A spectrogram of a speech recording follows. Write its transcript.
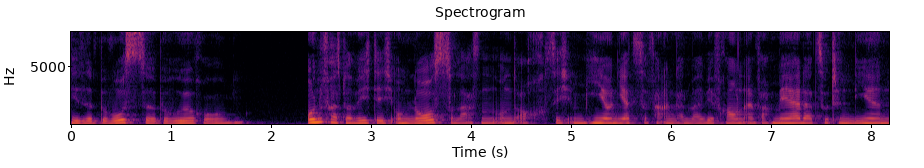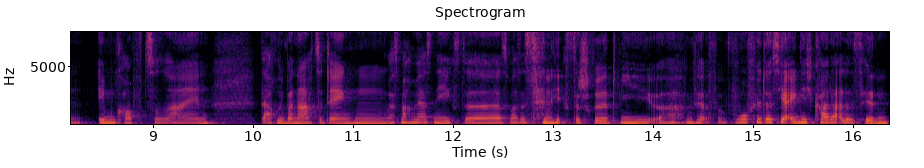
diese bewusste Berührung unfassbar wichtig, um loszulassen und auch sich im Hier und Jetzt zu verankern, weil wir Frauen einfach mehr dazu tendieren, im Kopf zu sein, darüber nachzudenken, was machen wir als nächstes, was ist der nächste Schritt, wie, äh, wo führt das hier eigentlich gerade alles hin?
